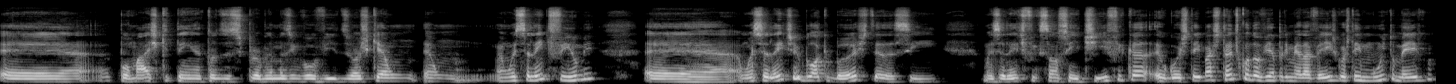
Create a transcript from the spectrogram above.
é, por mais que tenha todos esses problemas envolvidos, eu acho que é um, é um, é um excelente filme. É um excelente blockbuster, assim, uma excelente ficção científica. Eu gostei bastante quando eu vi a primeira vez, gostei muito mesmo.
